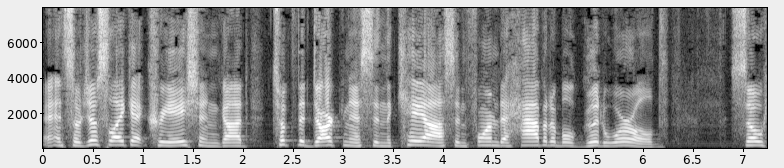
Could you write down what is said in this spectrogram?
And so, just like at creation, God took the darkness and the chaos and formed a habitable, good world. So,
